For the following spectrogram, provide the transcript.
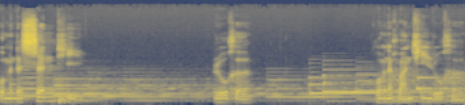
我们的身体如何，我们的环境如何，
